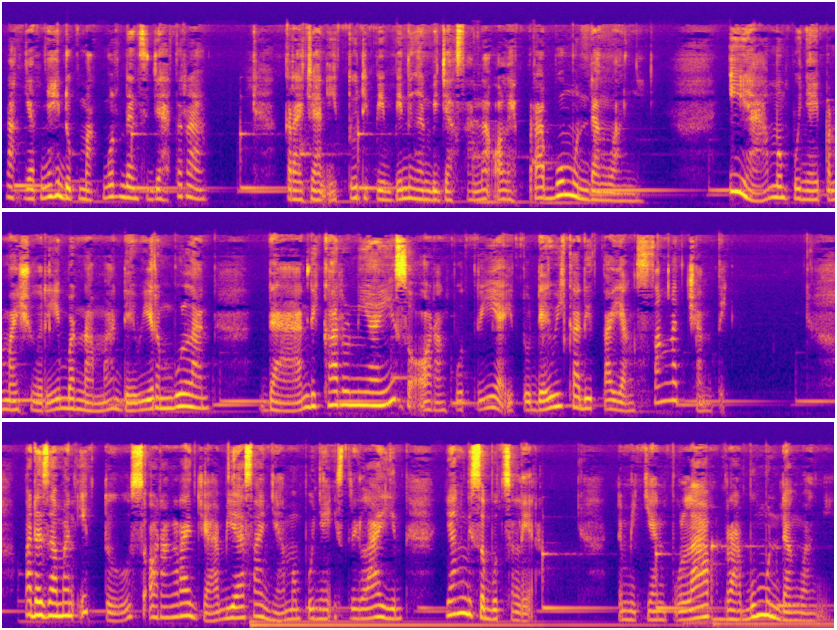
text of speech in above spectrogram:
Rakyatnya hidup makmur dan sejahtera. Kerajaan itu dipimpin dengan bijaksana oleh Prabu Mundangwangi. Ia mempunyai permaisuri bernama Dewi Rembulan dan dikaruniai seorang putri yaitu Dewi Kadita yang sangat cantik. Pada zaman itu, seorang raja biasanya mempunyai istri lain yang disebut selir. Demikian pula Prabu Mundangwangi.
